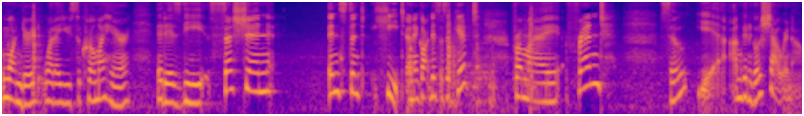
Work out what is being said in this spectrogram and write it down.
wondered what I use to curl my hair. It is the Session Instant Heat and I got this as a gift from my friend. So yeah, I'm gonna go shower now.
